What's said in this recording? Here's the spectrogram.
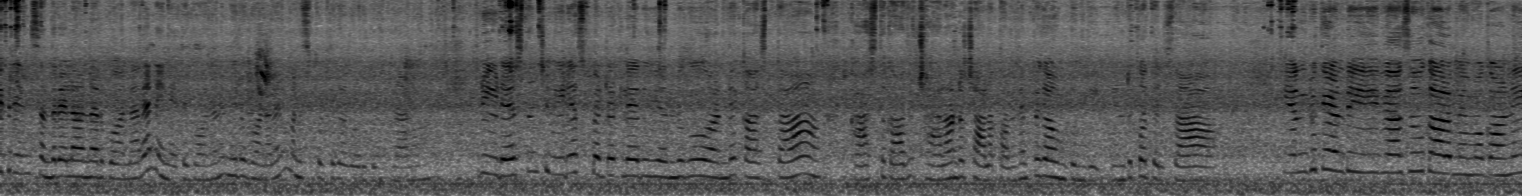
హాయ్ ఫ్రెండ్స్ అందరూ ఎలా ఉన్నారు? బాగున్నారా? నేనైతే బాగున్నాను. మీరు బాగున్నారని మనస్ఫూర్తిగా కోరుకుంటున్నాను. త్రీ డేస్ నుంచి వీడియోస్ పెట్టట్లేదు. ఎందుకు? అంటే కాస్త కాస్త కాదు చాలా అంటే చాలా తలనొప్పిగా ఉంటుంది. ఎందుకో తెలుసా? ఎందుకంటే ఈ వేసవి కాలం ఏమో కానీ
